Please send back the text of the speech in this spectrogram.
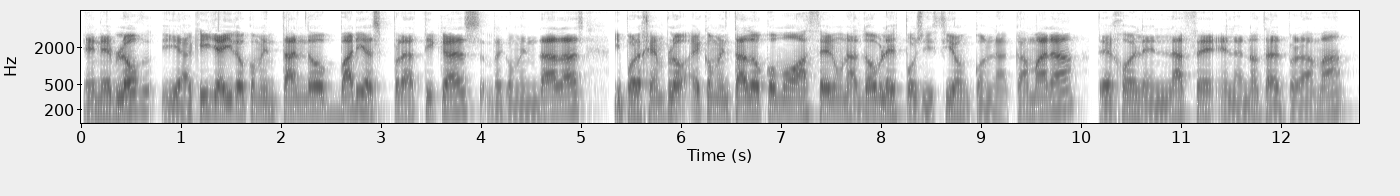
En el blog, y aquí ya he ido comentando varias prácticas recomendadas y por ejemplo he comentado cómo hacer una doble exposición con la cámara. Te dejo el enlace en la nota del programa.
